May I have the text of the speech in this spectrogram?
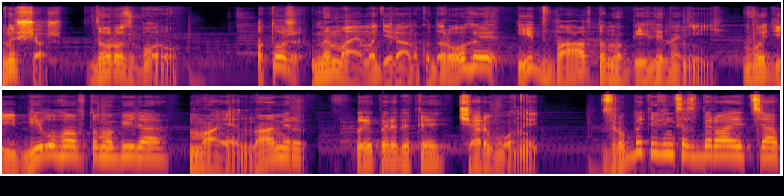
Ну що ж, до розбору. Отож, ми маємо ділянку дороги і два автомобілі на ній. Водій білого автомобіля має намір випередити червоний. Зробити він це збирається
